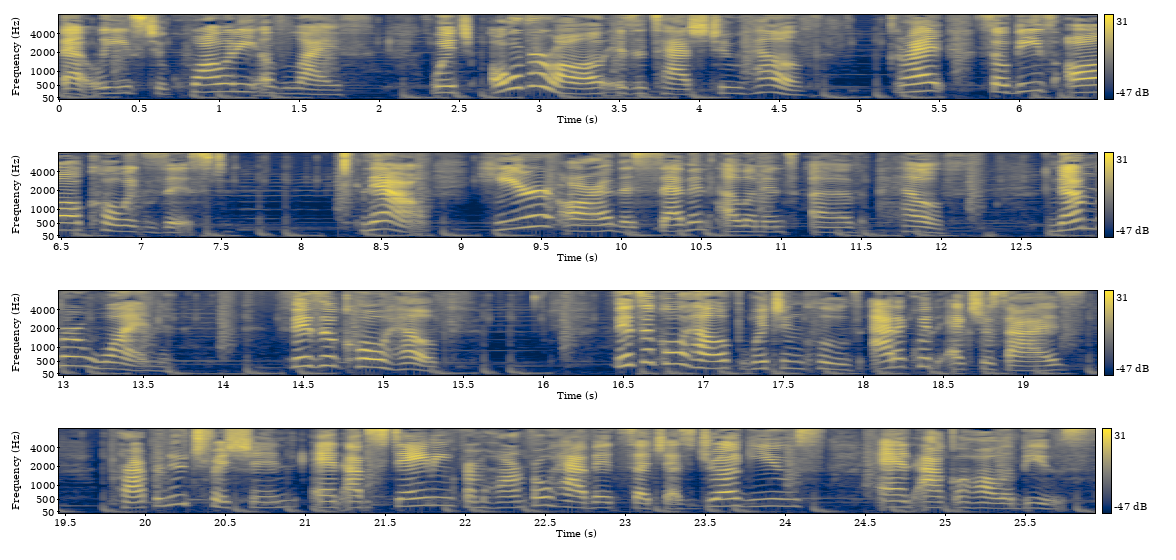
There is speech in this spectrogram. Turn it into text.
that leads to quality of life, which overall is attached to health, right? So these all coexist. Now, here are the seven elements of health. Number one, physical health. Physical health, which includes adequate exercise, proper nutrition, and abstaining from harmful habits such as drug use and alcohol abuse.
